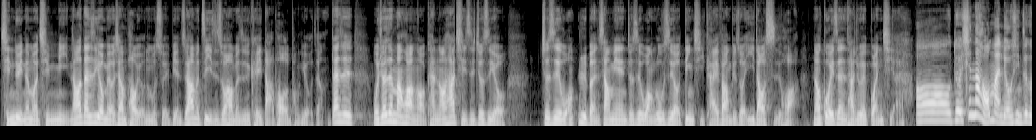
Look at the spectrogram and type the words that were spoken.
情侣那么亲密，然后但是又没有像炮友那么随便，所以他们自己是说他们是可以打炮的朋友这样。但是我觉得这漫画很好看，然后它其实就是有，就是网日本上面就是网络是有定期开放，比如说一到十话。然后过一阵子它就会关起来。哦，对，现在好像蛮流行这个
